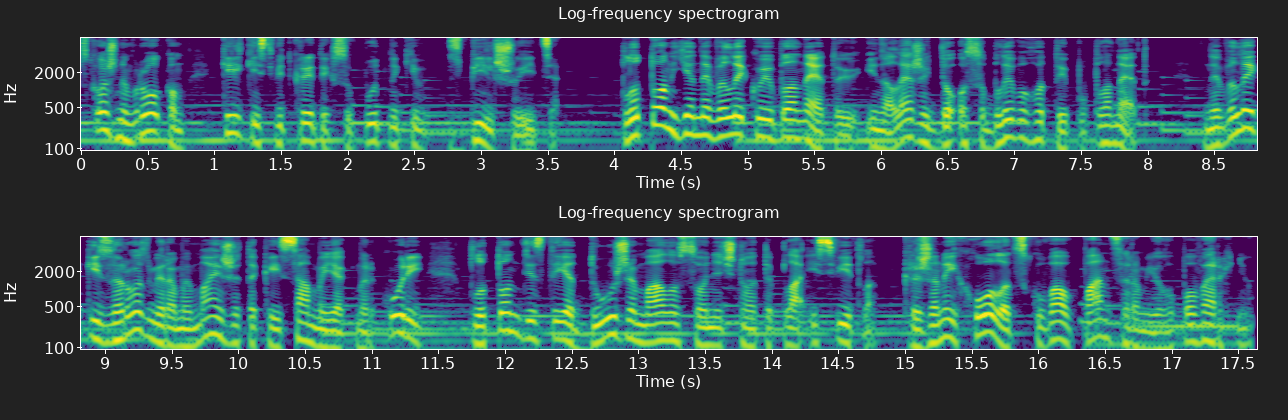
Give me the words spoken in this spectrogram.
З кожним роком кількість відкритих супутників збільшується. Плутон є невеликою планетою і належить до особливого типу планет. Невеликий за розмірами, майже такий самий, як Меркурій, Плутон дістає дуже мало сонячного тепла і світла. Крижаний холод скував панциром його поверхню.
